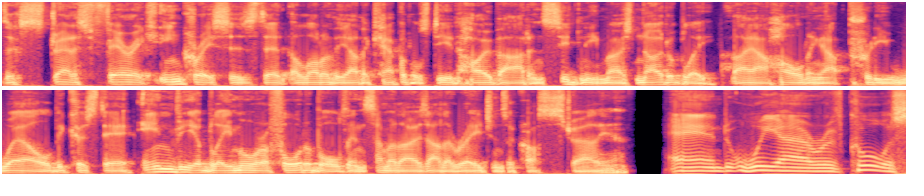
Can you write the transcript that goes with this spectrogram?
the stratospheric increases that a lot of the other capitals did, Hobart and Sydney most notably. They are holding up pretty well because they're enviably more affordable than some of those other regions across Australia. And we are, of course,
